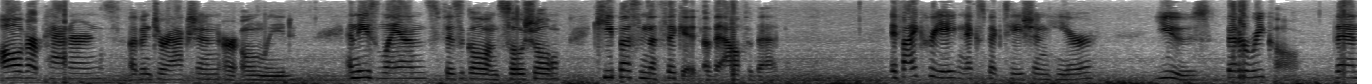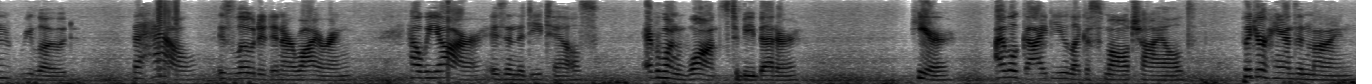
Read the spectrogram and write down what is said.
All of our patterns of interaction are only, and these lands, physical and social, keep us in the thicket of the alphabet. If I create an expectation here, use, better recall, then reload. The how is loaded in our wiring. How we are is in the details. Everyone wants to be better. Here, I will guide you like a small child. Put your hand in mine.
